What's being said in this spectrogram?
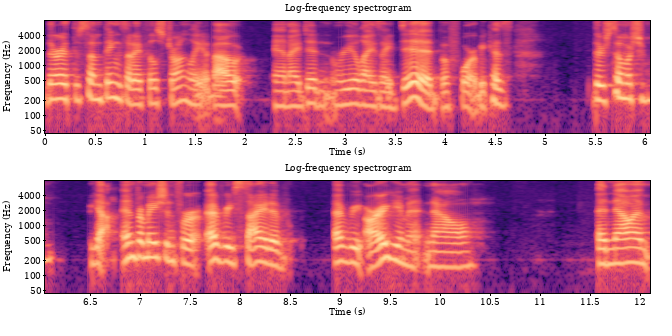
there are some things that i feel strongly about and i didn't realize i did before because there's so much yeah information for every side of every argument now. And now i'm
